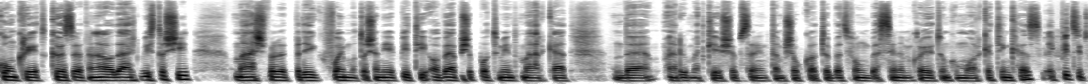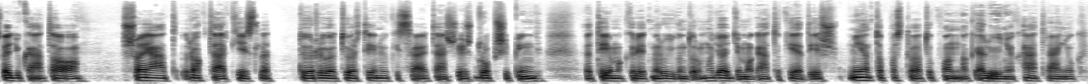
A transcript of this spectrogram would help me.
konkrét közvetlen eladást biztosít, másfelől pedig folyamatosan építi a webshopot, mint márkát, de erről majd később szerintem sokkal többet fogunk beszélni, amikor jutunk a marketinghez. Egy picit vegyük át a saját raktárkészlet ről történő kiszállítás és dropshipping témakörét, mert úgy gondolom, hogy adja magát a kérdés. Milyen tapasztalatok vannak, előnyök, hátrányok,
